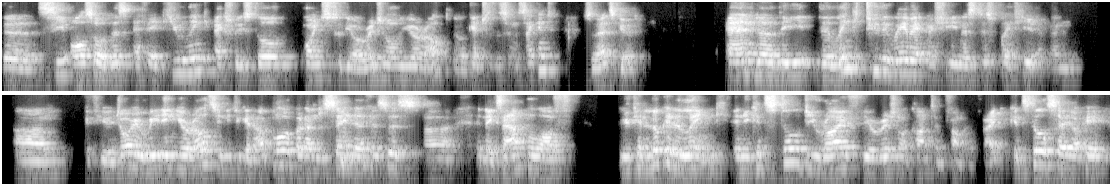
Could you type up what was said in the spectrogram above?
the see also this FAQ link actually still points to the original URL. We'll get to this in a second. So that's good. And uh, the, the link to the Wayback Machine is displayed here. And um, if you enjoy reading URLs, you need to get out more, but I'm just saying that this is uh, an example of you can look at a link and you can still derive the original content from it, right? You can still say, okay,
